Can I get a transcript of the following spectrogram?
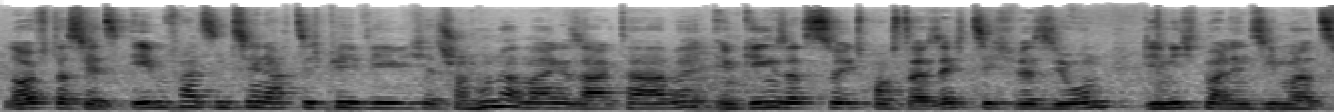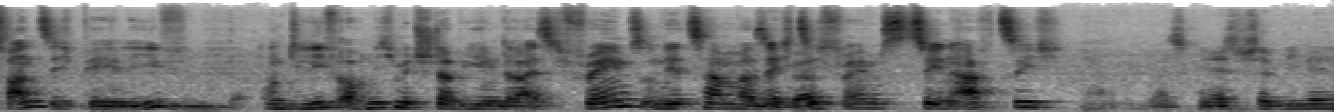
läuft das jetzt ebenfalls in 1080p, wie ich jetzt schon 100 Mal gesagt habe, Mhm. im Gegensatz zur Xbox 360 Version, die nicht mal in 720p lief und die lief auch nicht mit stabilen 30 Frames und jetzt haben wir 60 Was? Frames 1080. Ja, was kann jetzt stabile?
